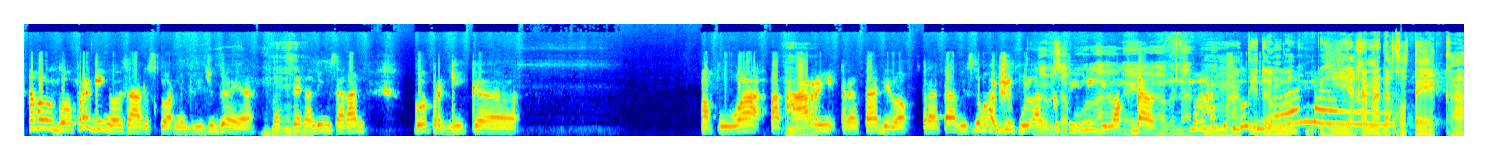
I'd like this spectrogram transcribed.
Nah kalau gue pergi nggak usah harus keluar negeri juga ya. Let's say Hmm. nanti misalkan gue pergi ke Papua empat Hmm. hari ternyata di lock ternyata habis itu nggak bisa pulang ke sini di lockdown. iya, benar. Mati, dong lu. Iya kan ada koteka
